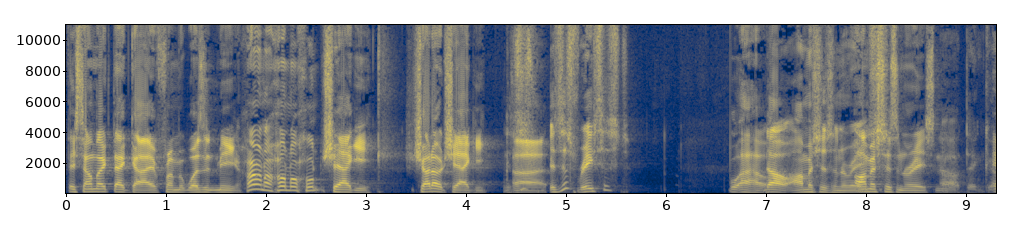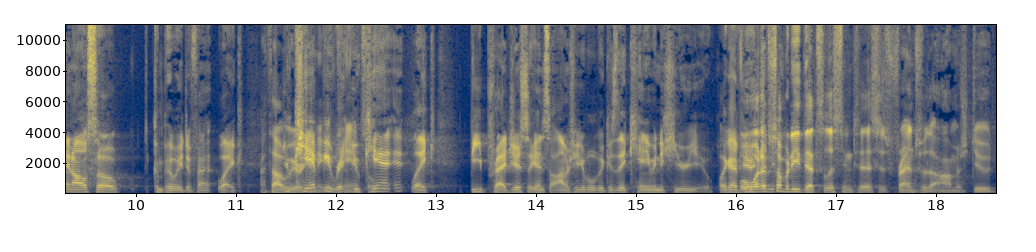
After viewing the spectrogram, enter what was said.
they sound like that guy from It Wasn't Me. Shaggy. Shout out Shaggy. Is, this, Uh, is this racist? Wow. No, Amish isn't a race. Amish isn't a race. No. Oh, thank God. And also completely defend. Like I thought we you can't be ra- you can't like be prejudiced against Amish people because they can't even hear you. Like, I've Well, what if somebody that's listening to this is friends with an Amish dude?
